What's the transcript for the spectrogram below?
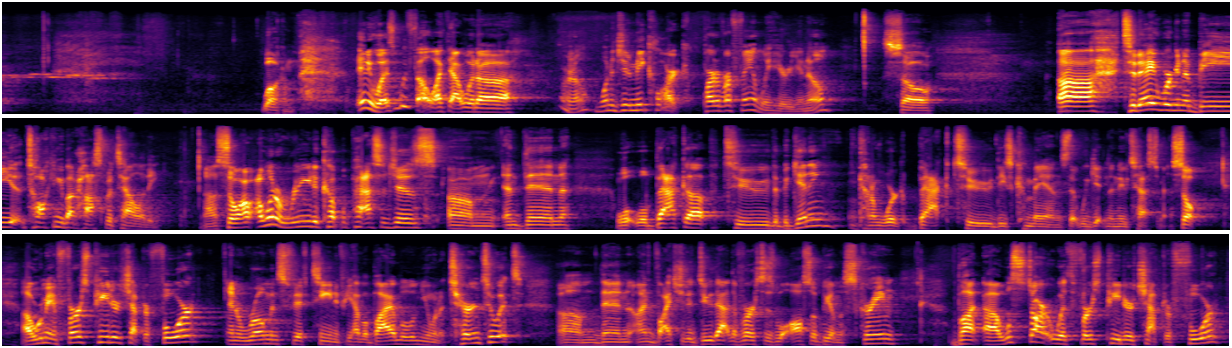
Welcome. Anyways, we felt like that would, uh, I don't know, wanted you to meet Clark, part of our family here, you know? So, uh, today we're going to be talking about hospitality. Uh, so I, I want to read a couple passages um, and then we'll, we'll back up to the beginning and kind of work back to these commands that we get in the New Testament. So uh, we're going to be in 1 Peter chapter 4 and Romans 15. If you have a Bible and you want to turn to it, um, then I invite you to do that. The verses will also be on the screen. But uh, we'll start with 1 Peter chapter 4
